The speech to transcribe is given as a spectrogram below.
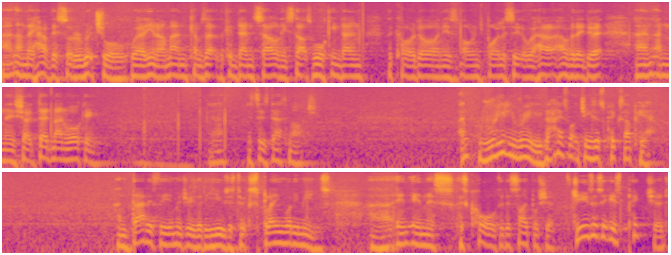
And, and, they have this sort of ritual where, you know, a man comes out of the condemned cell and he starts walking down the corridor in his orange boiler suit, or however they do it, and, and they shout, dead man walking. Yeah, it's his death march. And really, really, that is what Jesus picks up here. And that is the imagery that he uses to explain what he means uh, in, in this, this call to discipleship. Jesus is pictured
